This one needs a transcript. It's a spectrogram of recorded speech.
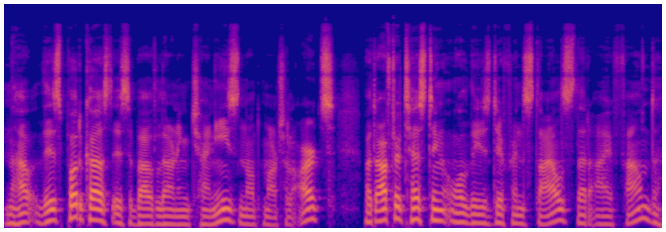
Now, this podcast is about learning Chinese, not martial arts, but after testing all these different styles that I found,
